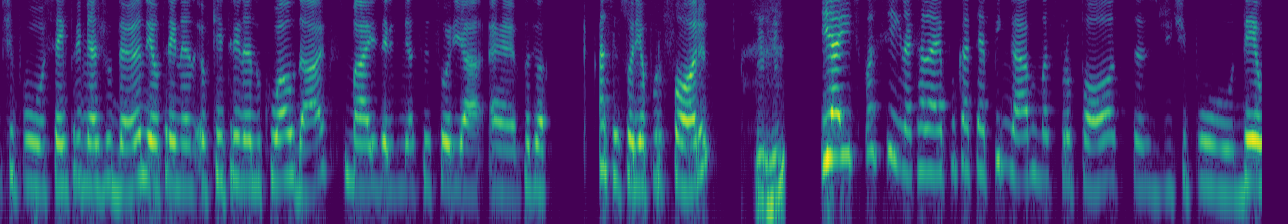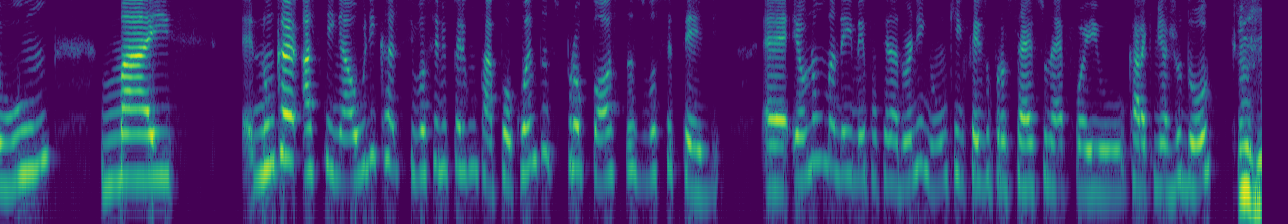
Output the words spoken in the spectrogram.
tipo, sempre me ajudando. Eu treinando, eu fiquei treinando com o Audax, mas eles me assessoria, é, faziam assessoria por fora. Uhum. E aí, tipo assim, naquela época até pingava umas propostas de tipo D1, mas nunca, assim, a única, se você me perguntar, pô, quantas propostas você teve? É, eu não mandei e-mail para treinador nenhum. Quem fez o processo, né, foi o cara que me ajudou. Uhum.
